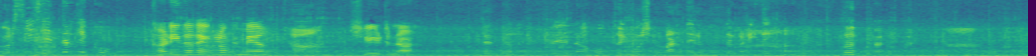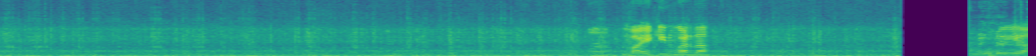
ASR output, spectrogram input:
ਕੁਰਸੀ ਸੇ ਇੱਧਰ ਦੇਖੋ ਖੜੀ ਤਾਂ ਦੇਖ ਲਓ ਕਿਵੇਂ ਆ। ਹਾਂ। ਸ਼ੀਟ ਨਾਲ। ਨਾ ਉੱਥੇ ਹੀ ਮੋਸ਼ਨ ਬਣਦੇ ਨੇ ਤੇ ਕੜੀ ਦੇ ਬਾਈਕ ਹੀ ਨੂੰ ਕਰਦਾ ਉਰੇ ਆ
